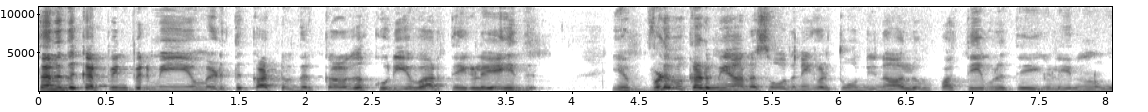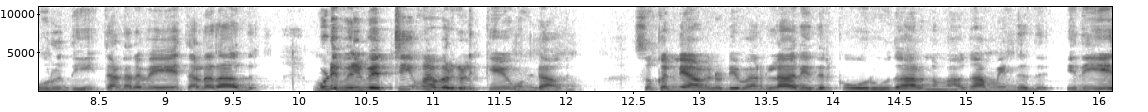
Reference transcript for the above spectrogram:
தனது கற்பின் பெருமையையும் எடுத்துக்காட்டுவதற்காக கூறிய வார்த்தைகளே இது. எவ்வளவு கடுமையான சோதனைகள் தோன்றினாலும் பத்திவிருத்தைகளின் உறுதி தளரவே தளராது. முடிவில் வெற்றியும் அவர்களுக்கே உண்டாகும். சுகன்யாவினுடைய வரலாறு இதற்கு ஒரு உதாரணமாக அமைந்தது. இதையே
